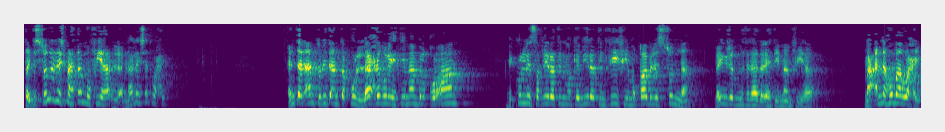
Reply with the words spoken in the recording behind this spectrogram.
طيب السنة ليش ما اهتموا فيها؟ لأنها ليست وحي أنت الآن تريد أن تقول لاحظوا الاهتمام بالقرآن بكل صغيرة وكبيرة فيه في مقابل السنة. لا يوجد مثل هذا الاهتمام فيها مع أنهما وحي.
